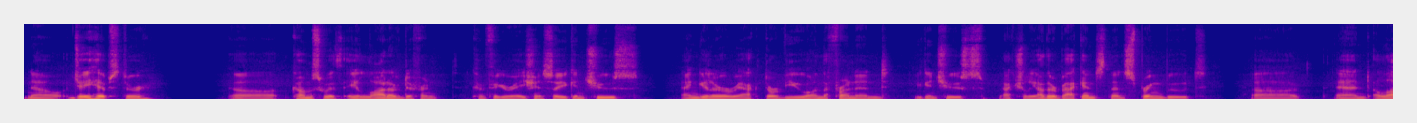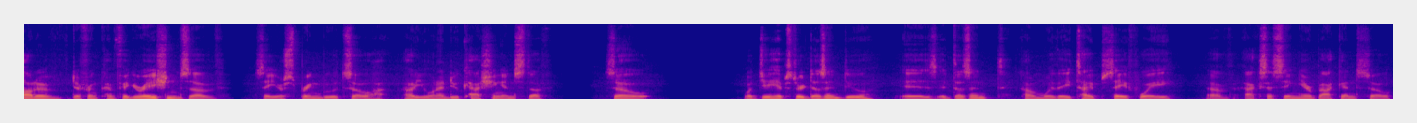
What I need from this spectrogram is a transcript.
Now, JHipster uh, comes with a lot of different configurations. So you can choose Angular, React, or Vue on the front end. You can choose actually other backends than Spring Boot, uh, and a lot of different configurations of, say, your Spring Boot. So how you want to do caching and stuff. So what JHipster doesn't do is it doesn't come with a type safe way of accessing your backend. So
